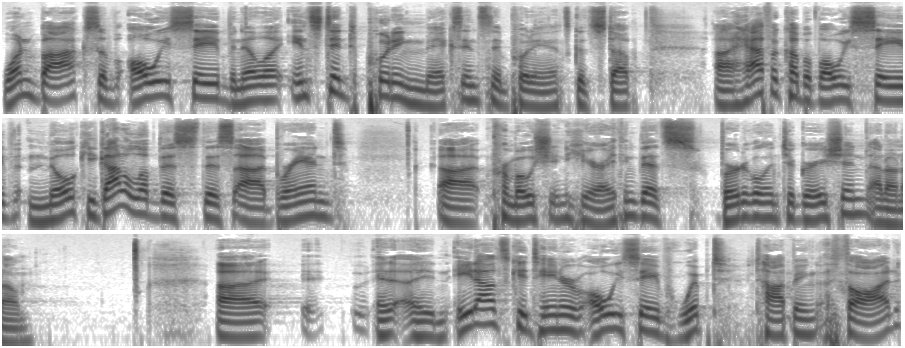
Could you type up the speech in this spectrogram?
one box of always save vanilla instant pudding mix. Instant pudding, that's good stuff. Uh, half a cup of always save milk. You gotta love this this uh, brand uh, promotion here. I think that's vertical integration. I don't know. Uh, an eight ounce container of always save whipped topping thawed.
